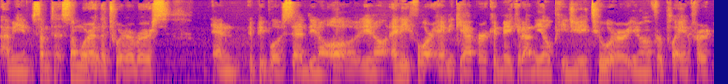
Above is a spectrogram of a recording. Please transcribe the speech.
I mean, some somewhere in the Twitterverse, and people have said, you know, oh, you know, any four handicapper could make it on the LPGA tour, you know, if we're playing for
